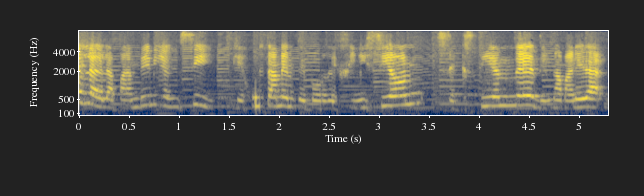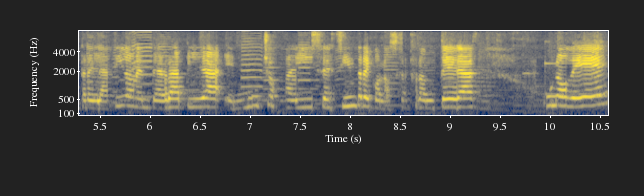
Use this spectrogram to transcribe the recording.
es la de la pandemia en sí, que justamente por definición se extiende de una manera relativamente rápida en muchos países sin reconocer fronteras. Uno ve,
